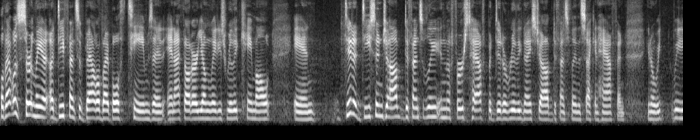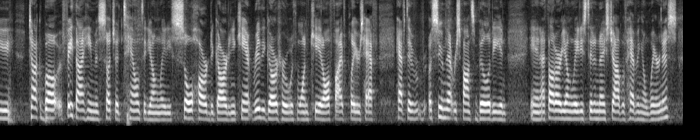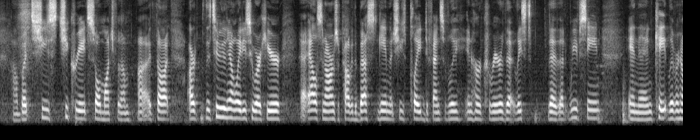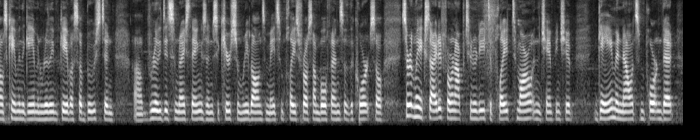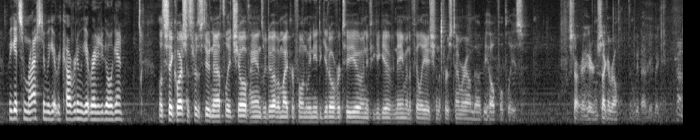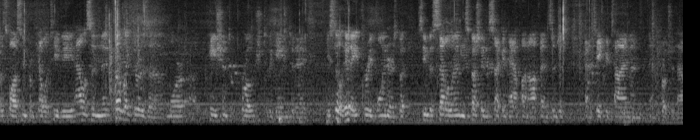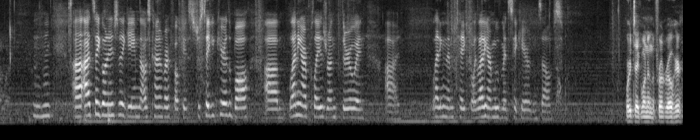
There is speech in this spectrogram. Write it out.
Well, that was certainly a, a, defensive battle by both teams, and, and I thought our young ladies really came out and did a decent job defensively in the first half, but did a really nice job defensively in the second half. And, you know, we, we talk about Faith Ahim is such a talented young lady, so hard to guard, and you can't really guard her with one kid. All five players have have to assume that responsibility, and and I thought our young ladies did a nice job of having awareness. Uh, but she's she creates so much for them. Uh, I thought our the two young ladies who are here Allison Arens was probably the best game that she's played defensively in her career, that at least that, that we've seen. And then Kate Liverhouse came in the game and really gave us a boost and uh, really did some nice things and secured some rebounds and made some plays for us on both ends of the court. So certainly excited for an opportunity to play tomorrow in the championship game. And now it's important that we get some rest and we get recovered and we get ready to go again. Let's take questions for the student athletes. Show of hands. We do have a microphone we need to get over to you, and if you could give name and affiliation the first time around, that would be helpful, please. Start right here in the second row. We'll big. Travis Fossing from KELO TV. Allison, it felt like there was a more uh, patient approach to the game today. You still hit eight three-pointers, but seemed to settle in, especially in the second half on offense, and just kind of take your time and, and approach it that way. Mm-hmm. Uh, I'd say going into the game, that was kind of our focus, just taking care of the ball, um, letting our plays run through, and uh, letting them take, like letting our movements take care of themselves. We're gonna take one in the front row here.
